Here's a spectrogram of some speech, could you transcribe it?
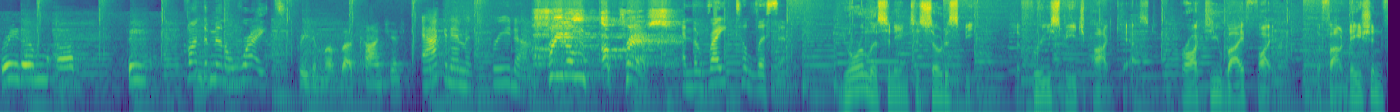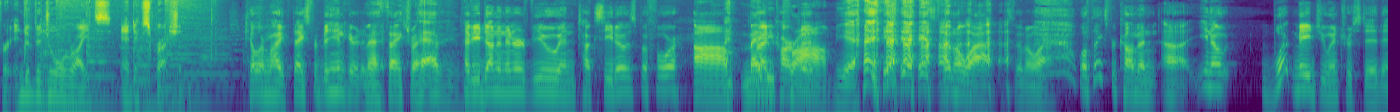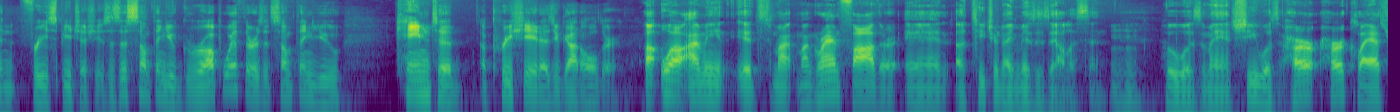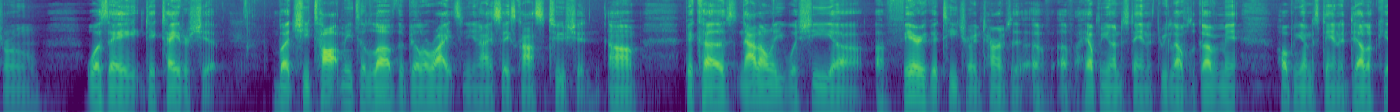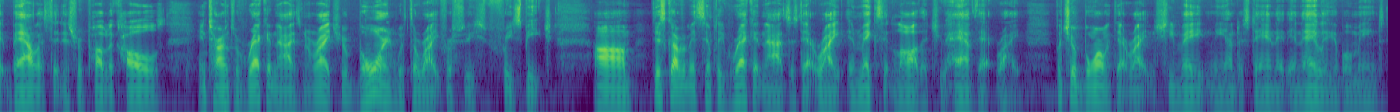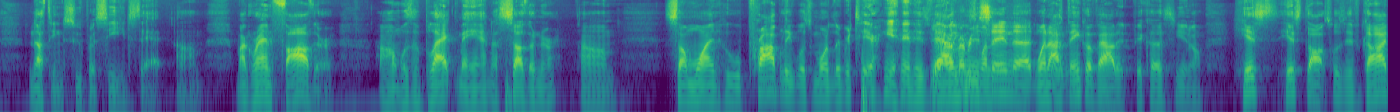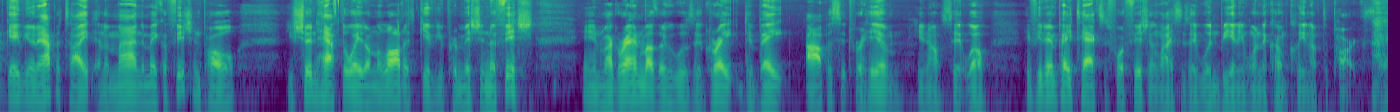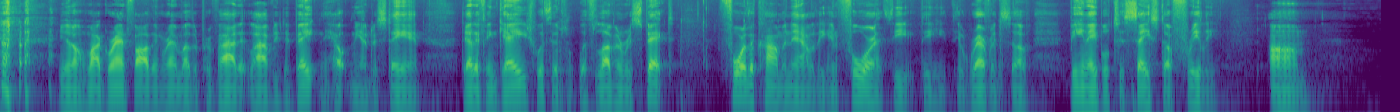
freedom of speech, fundamental rights, freedom of uh, conscience, academic freedom, freedom of press, and the right to listen. You're listening to So to Speak, the free speech podcast, brought to you by FIRE, the Foundation for Individual Rights and Expression. Killer Mike, thanks for being here today. Man, thanks for having me. Have you done an interview in tuxedos before? Um, maybe prom. Yeah, it's been a while. It's been a while. Well, thanks for coming. Uh, you know, what made you interested in free speech issues? Is this something you grew up with, or is it something you came to appreciate as you got older? Uh, well, I mean, it's my, my grandfather and a teacher named Mrs. Ellison, mm-hmm. who was a man. She was her her classroom was a dictatorship, but she taught me to love the Bill of Rights and the United States Constitution. Um, because not only was she uh, a very good teacher in terms of, of, of helping you understand the three levels of government, hoping you understand the delicate balance that this republic holds in terms of recognizing the rights. You're born with the right for free, free speech. Um, this government simply recognizes that right and makes it law that you have that right. But you're born with that right, and she made me understand that inalienable means nothing supersedes that. Um, my grandfather um, was a black man, a Southerner. Um, someone who probably was more libertarian in his yeah, values. I remember you when, saying that. When I think about it, because you know his his thoughts was if God gave you an appetite and a mind to make a fishing pole, you shouldn't have to wait on the law to give you permission to fish. And my grandmother, who was a great debate opposite for him, you know, said, "Well, if you didn't pay taxes for a fishing license, there wouldn't be anyone to come clean up the parks." And, you know, my grandfather and grandmother provided lively debate and helped me understand that if engaged with with love and respect for the commonality and for the the, the reverence of being able to say stuff freely, um,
